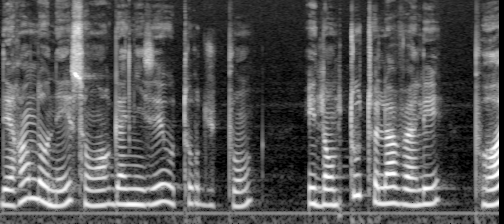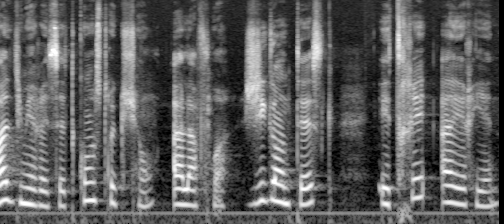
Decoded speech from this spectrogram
des randonnées sont organisées autour du pont et dans toute la vallée pour admirer cette construction à la fois gigantesque et très aérienne.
